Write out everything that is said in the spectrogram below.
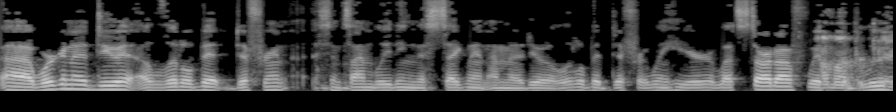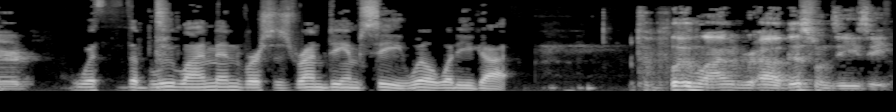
Uh, we're gonna do it a little bit different. Since I'm leading this segment, I'm gonna do it a little bit differently here. Let's start off with I'm the blue with the blue lineman versus Run DMC. Will, what do you got? The blue line. Oh, this one's easy.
